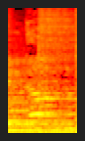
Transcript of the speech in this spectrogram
enough.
